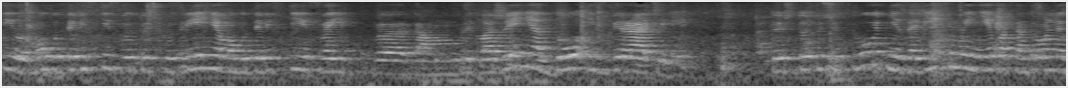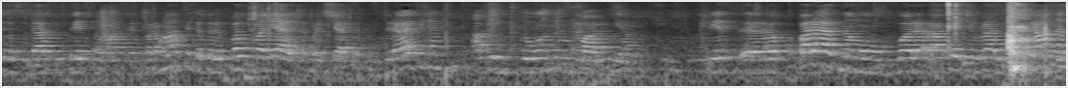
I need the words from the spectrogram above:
силы могут довести свою точку зрения, могут довести свои э, там, предложения до избирателей. То есть, что существуют независимые, неподконтрольные государству средства массовой информации, которые позволяют обращаться к избирателям, оппозиционным партиям. Э, по-разному, опять же, в разных странах.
